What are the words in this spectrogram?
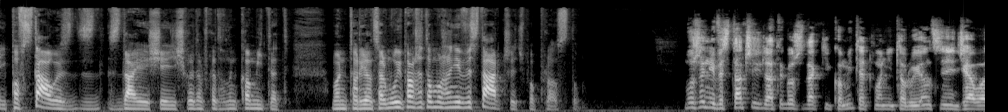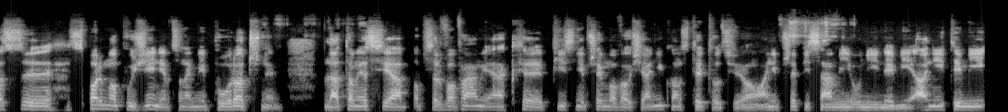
I powstały, zdaje się, jeśli chodzi na przykład o ten komitet monitorujący. Ale mówi pan, że to może nie wystarczyć po prostu może nie wystarczyć, dlatego że taki komitet monitorujący działa z sporym opóźnieniem, co najmniej półrocznym. Natomiast ja obserwowałem, jak PiS nie przejmował się ani konstytucją, ani przepisami unijnymi, ani tymi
